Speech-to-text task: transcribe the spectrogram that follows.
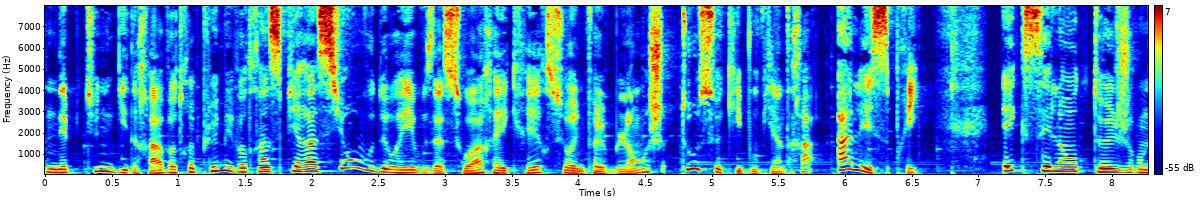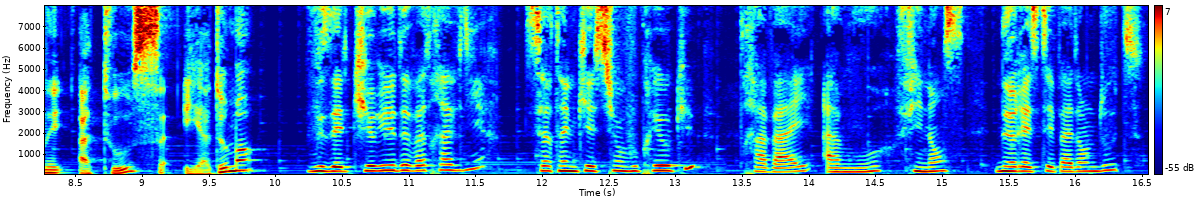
Neptune guidera votre plume et votre inspiration. Vous devriez vous asseoir et écrire sur une feuille blanche tout ce qui vous viendra à l'esprit. Excellente journée à tous et à demain. Vous êtes curieux de votre avenir? Certaines questions vous préoccupent? Travail, amour, finances? Ne restez pas dans le doute.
